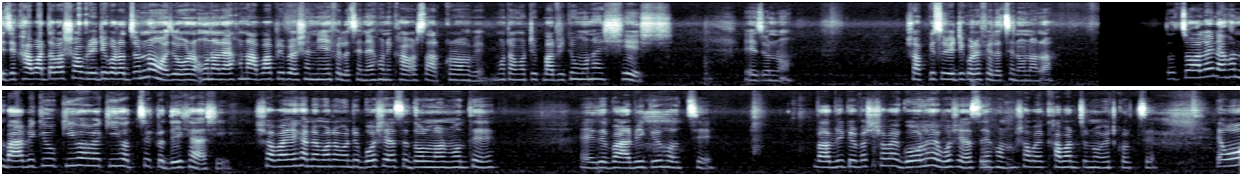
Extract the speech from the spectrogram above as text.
এই যে খাবার দাবার সব রেডি করার জন্য, ওই যে ওনারা এখন আবার প্রিপারেশান নিয়ে ফেলেছেন, এখনই খাবার সার্ভ করা হবে। মোটামুটি বারবিকিউ মনে হয় শেষ। এই জন্য সব কিছু রেডি করে ফেলেছেন ওনারা। তো চলেন এখন বারবিকিউ কীভাবে কি হচ্ছে একটু দেখে আসি। সবাই এখানে মোটামুটি বসে আছে দোলনার মধ্যে। এই যে বারবিকিউ হচ্ছে। বারবিকিউর পাশে সবাই গোল হয়ে বসে আছে এখন, সবাই খাবার জন্য ওয়েট করছে। ও,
